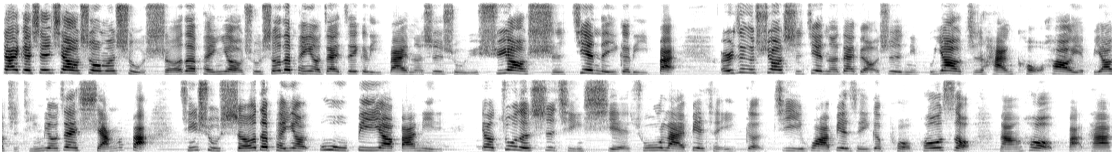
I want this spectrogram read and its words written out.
下一个生肖是我们属蛇的朋友，属蛇的朋友在这个礼拜呢，是属于需要实践的一个礼拜。而这个需要实践呢，代表是你不要只喊口号，也不要只停留在想法。请属蛇的朋友务必要把你要做的事情写出来，变成一个计划，变成一个 proposal，然后把它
